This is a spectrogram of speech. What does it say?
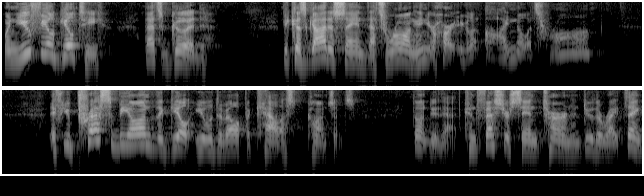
When you feel guilty, that's good. Because God is saying, that's wrong. In your heart, you're going, oh, I know it's wrong. If you press beyond the guilt, you will develop a callous conscience. Don't do that. Confess your sin, turn, and do the right thing.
